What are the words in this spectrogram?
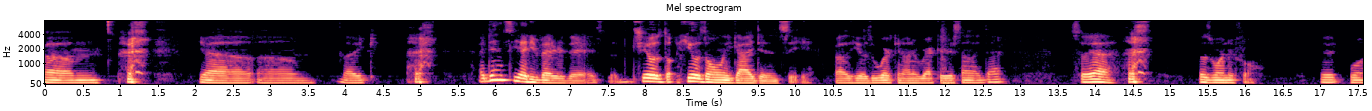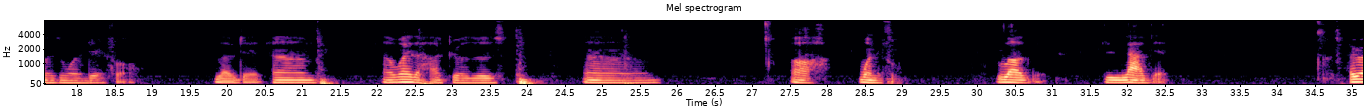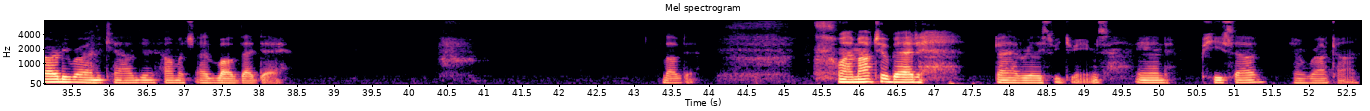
Um yeah, um, like I didn't see Eddie Vedder there. He was the, he was the only guy I didn't see. Probably he was working on a record or something like that. So yeah, it was wonderful. It was wonderful. Loved it. Um, uh, why the hot girls was, um, oh, wonderful. Loved it. Loved it. I already wrote on the calendar how much I love that day. Loved it. Well, I'm off to bed. Gonna have really sweet dreams. And peace out and rock on.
